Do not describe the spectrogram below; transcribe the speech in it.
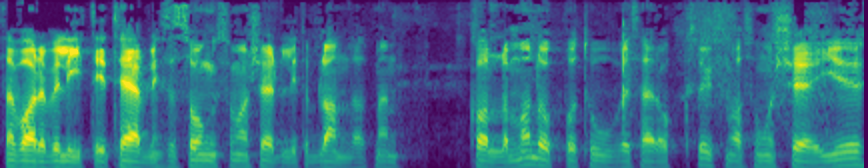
Sen var det väl lite i tävlingssäsong som han körde lite blandat men kollar man då på Toves här också, liksom, alltså hon kör ju,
